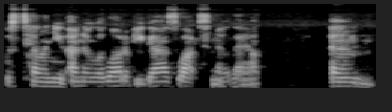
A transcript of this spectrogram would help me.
was telling you, I know a lot of you guys like to know that. Um,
